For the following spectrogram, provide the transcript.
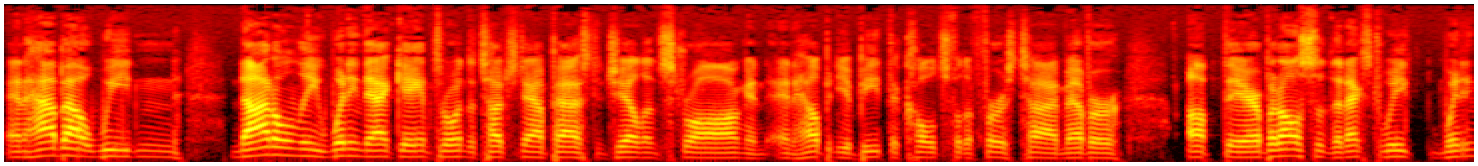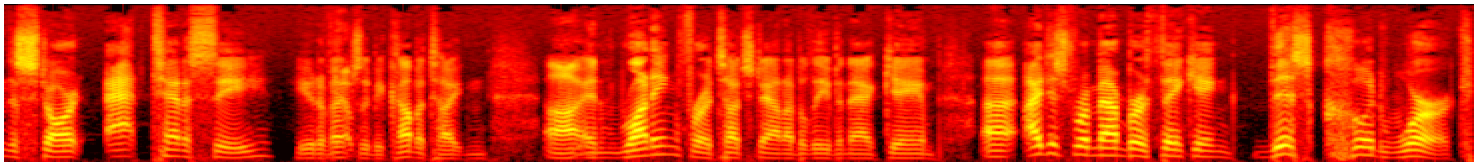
And how about Weeden not only winning that game, throwing the touchdown pass to Jaelen Strong, and, and helping you beat the Colts for the first time ever up there, but also the next week winning the start at Tennessee. He would eventually become a Titan, uh, and running for a touchdown, I believe, in that game. Uh, I just remember thinking this could work.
